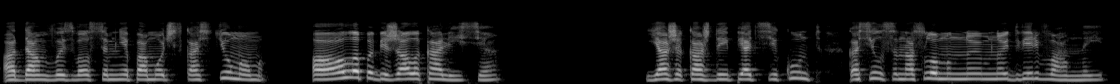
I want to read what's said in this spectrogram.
Адам вызвался мне помочь с костюмом, а Алла побежала к Алисе. Я же каждые пять секунд косился на сломанную мной дверь в ванной,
